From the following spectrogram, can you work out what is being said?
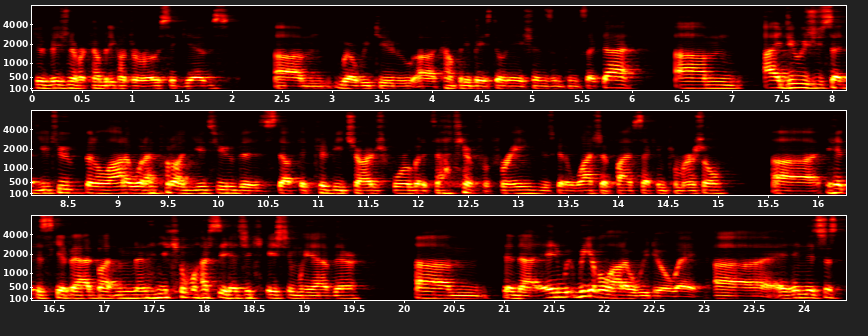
division of our company called DeRosa Gives, um, where we do uh, company based donations and things like that. Um, I do, as you said, YouTube, and a lot of what I put on YouTube is stuff that could be charged for, but it's out there for free. You're just going to watch a five second commercial uh, hit the skip ad button, and then you can watch the education we have there. Um, and that, and we, we, give a lot of what we do away, uh, and, and, it's just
